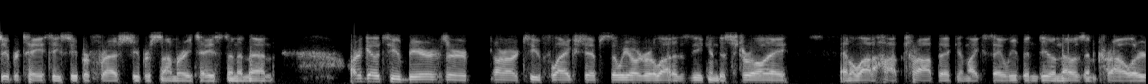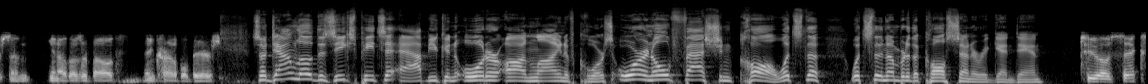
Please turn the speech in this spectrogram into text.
super tasty, super fresh, super summery tasting. And then our go-to beers are, are our two flagships. So we order a lot of Zeke and Destroy and a lot of Hop Tropic. And like I say, we've been doing those in Crowlers, and you know those are both incredible beers. So download the Zeke's Pizza app. You can order online, of course, or an old-fashioned call. What's the what's the number to the call center again, Dan? 206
